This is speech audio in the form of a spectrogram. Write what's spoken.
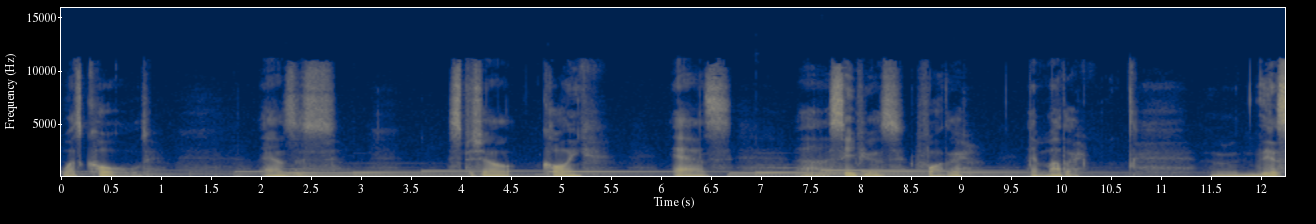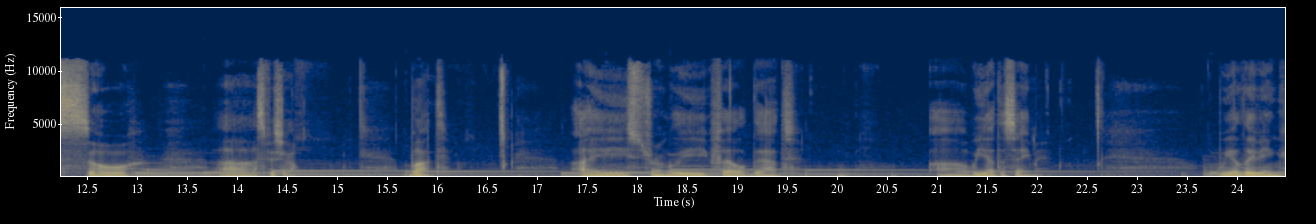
was called as this special calling as uh, Savior's father and mother. This so uh, special, but I strongly felt that uh, we are the same we are living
